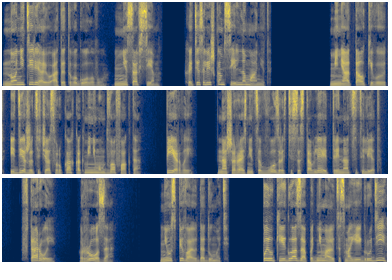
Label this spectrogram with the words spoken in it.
Но не теряю от этого голову, не совсем, хоть и слишком сильно манит. Меня отталкивают и держат сейчас в руках как минимум два факта. Первый. Наша разница в возрасте составляет 13 лет. Второй. Роза. Не успеваю додумать. Пылкие глаза поднимаются с моей груди,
